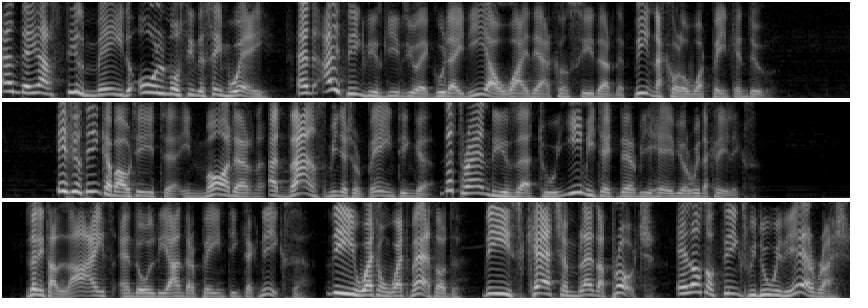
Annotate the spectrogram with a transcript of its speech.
and they are still made almost in the same way. And I think this gives you a good idea why they are considered the pinnacle of what paint can do. If you think about it, in modern, advanced miniature painting, the trend is to imitate their behavior with acrylics. Zenithal lights and all the underpainting techniques, the wet on wet method, the sketch and blend approach, a lot of things we do with the airbrush,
